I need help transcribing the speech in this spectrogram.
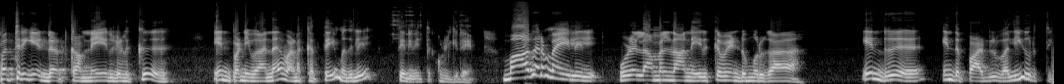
பத்திரிகை டாட் காம் நேயர்களுக்கு என் பணிவான வணக்கத்தை முதலில் தெரிவித்துக் கொள்கிறேன். மாதர் மயிலில் உழலாமல் நான் இருக்க வேண்டும் முருகா என்று இந்த பாடல் வலியுறுத்தி.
